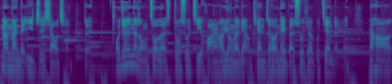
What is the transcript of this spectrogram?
慢慢的意志消沉。对我就是那种做了读书计划，然后用了两天之后那本书就会不见的人。然后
